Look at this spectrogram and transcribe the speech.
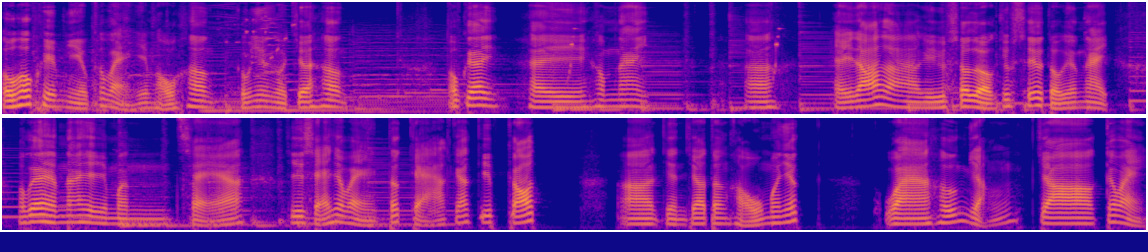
thu hút thêm nhiều các bạn game hữu hơn cũng như người chơi hơn. Ok thì hôm nay à, thì đó là review sơ lược chút xíu tựa game này ok hôm nay thì mình sẽ chia sẻ cho bạn tất cả các gift code à, dành cho tân hữu mới nhất và hướng dẫn cho các bạn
